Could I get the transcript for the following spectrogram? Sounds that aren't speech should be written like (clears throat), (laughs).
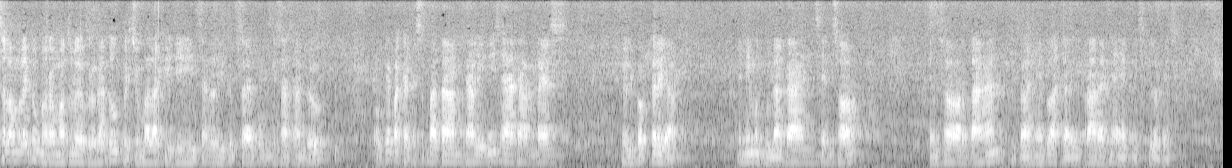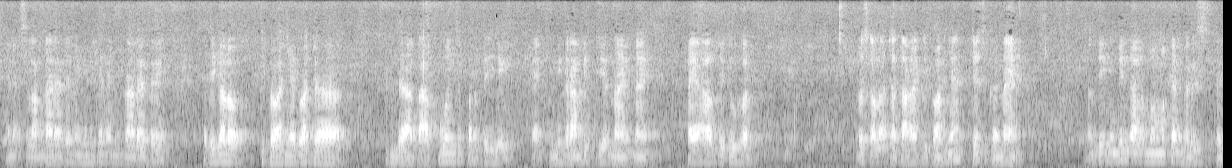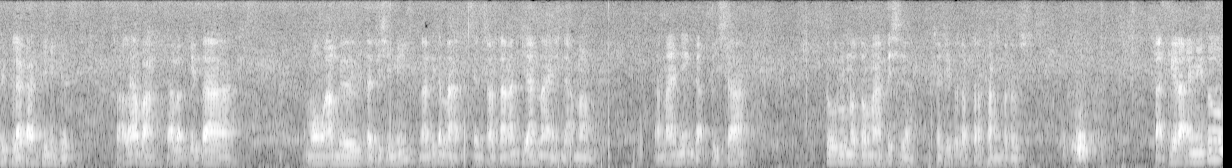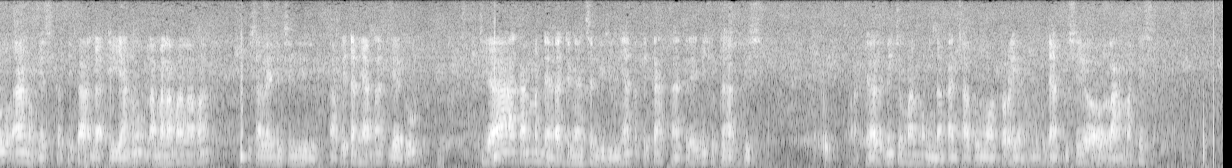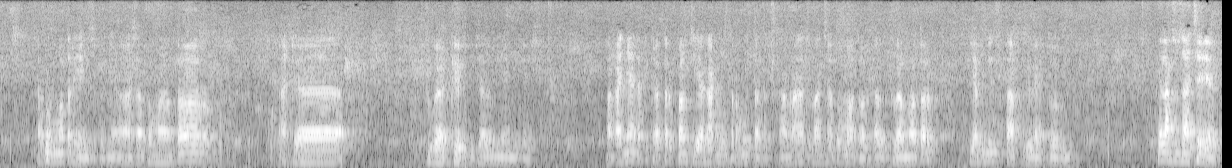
Assalamualaikum warahmatullahi wabarakatuh. Berjumpa lagi di channel youtube saya Pungki Sasando Oke pada kesempatan kali ini saya akan tes helikopter ya Ini menggunakan sensor Sensor tangan. Di bawahnya itu ada infrarednya ya guys. Gitu guys. Enak selang karetnya yang ini kan infrarednya. Jadi kalau di bawahnya itu ada benda apa pun seperti kayak gini keramik dia naik-naik. Kayak altitude. Terus kalau ada tangan di bawahnya dia juga naik. Nanti mungkin kalau mau megang harus dari belakang gini guys. Soalnya apa? Kalau kita mau ambil dari sini nanti kena sensor tangan dia naik tidak mau karena ini nggak bisa turun otomatis ya. Jadi tetap terbang terus. Tak kirain itu anu guys ketika nggak dianu lama-lama lama bisa landing sendiri. Tapi ternyata dia itu dia akan mendarat dengan sendirinya ketika baterai ini sudah habis. Padahal ini cuma menggunakan satu motor ya. Mungkin habisnya yo lama guys. Satu motor ya ini sebenarnya. Ah, satu motor ada dua gear di dalamnya ini guys makanya ketika terbang dia akan muter-muter karena cuma satu motor. Kalau dua motor dia mungkin stabil naik turun. Oke langsung saja ya.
